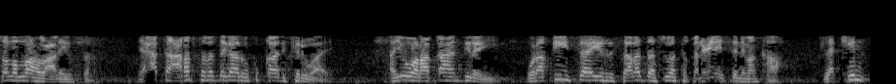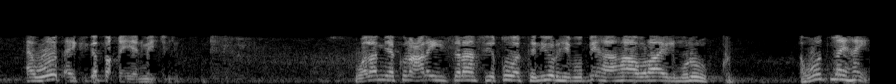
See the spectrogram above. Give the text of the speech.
sala allahu calayhi wasalam ee xataa carabtaba dagaal uu ku qaadi kari waaye. Ayuu waraaqahan dirayay waraaqihiisa iyo risaaladaasi waa taqancinaysa nimankaa laakiin awood ay kaga baqayeen may jirin walam yakun calayhi salaam fii quwatin yurhibu biha haaulaai almuluuk awood may hayn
